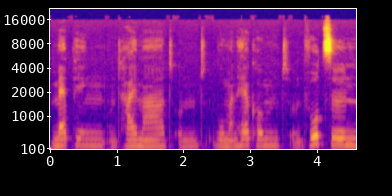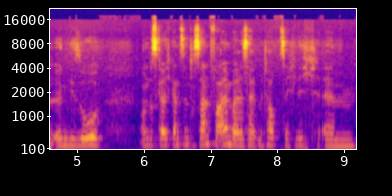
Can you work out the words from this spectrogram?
Mapping und Heimat und wo man herkommt und Wurzeln, irgendwie so. Und das ist, glaube ich, ganz interessant, vor allem, weil das halt mit hauptsächlich ähm,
